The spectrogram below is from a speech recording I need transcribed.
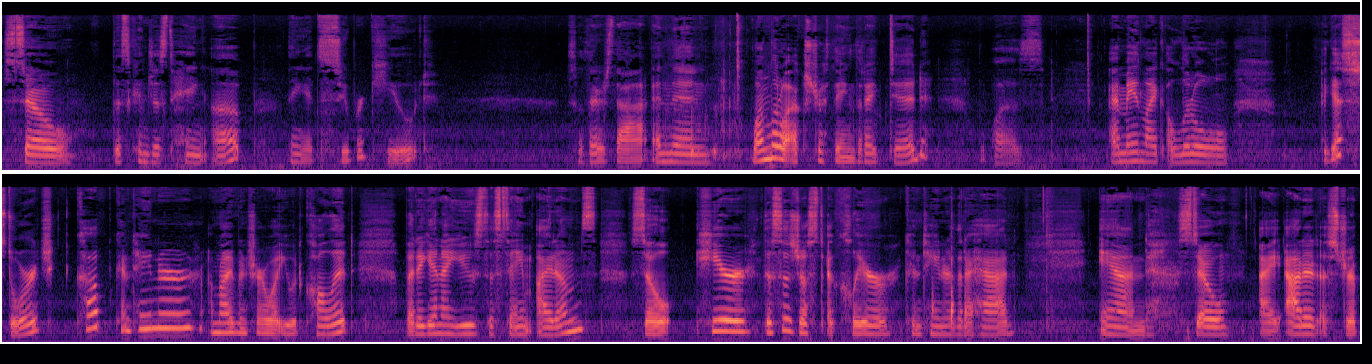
So this can just hang up. I think it's super cute. So there's that. And then one little extra thing that I did was I made like a little, I guess, storage cup container. I'm not even sure what you would call it. But again, I used the same items. So here, this is just a clear container that I had. And so I added a strip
